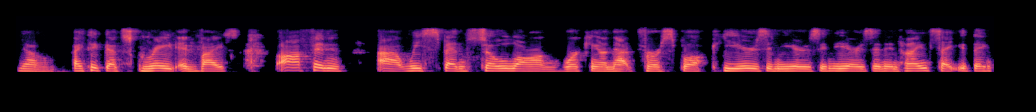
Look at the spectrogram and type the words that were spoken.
No, I think that's great advice. Often uh, we spend so long working on that first book, years and years and years, and in hindsight, you think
